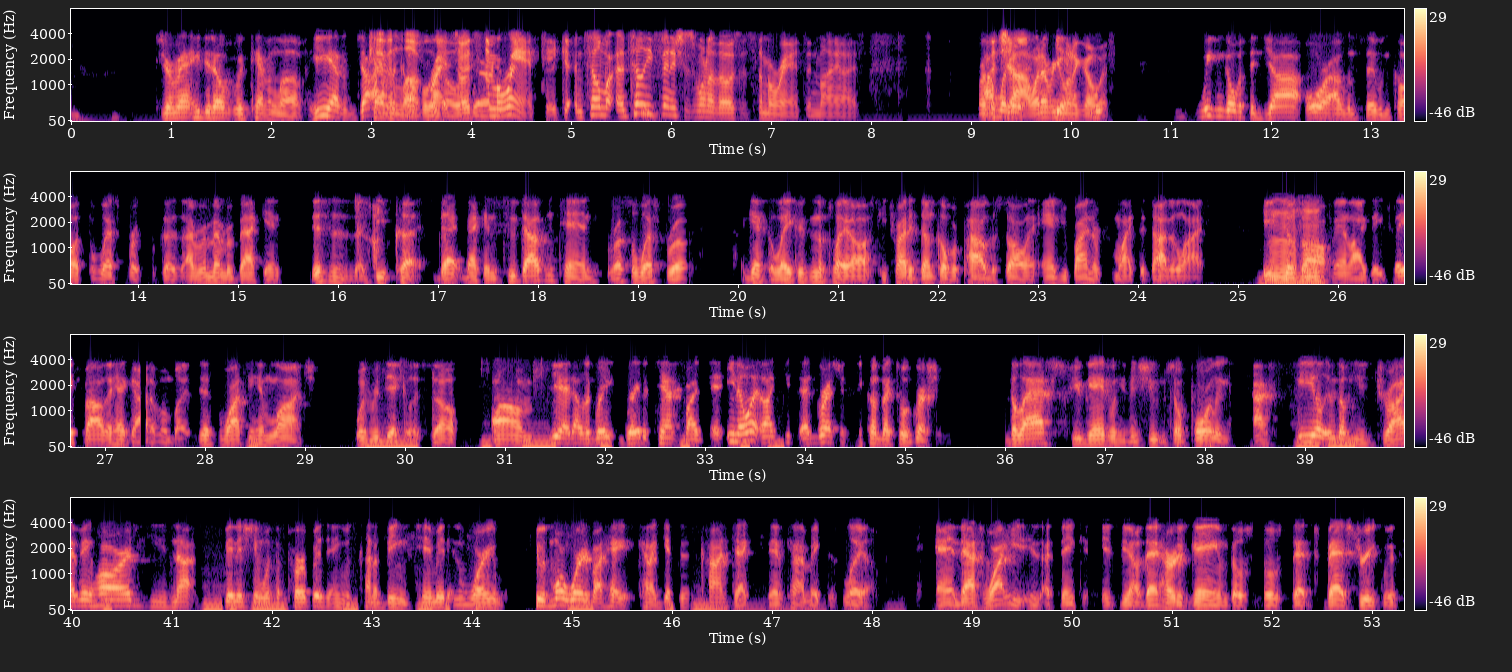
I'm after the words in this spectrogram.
Jermaine, he did it with Kevin Love. He has John has Kevin a Love, right? So it's where- the Morant. It, until until he finishes one of those, it's the Morant in my eyes, or the gonna- Ja, whatever you yeah, want to go we- with. we can go with the jaw, or I was gonna say we can call it the Westbrook because I remember back in this is a deep cut. That back in 2010, Russell Westbrook against the Lakers in the playoffs, he tried to dunk over Paul Gasol and Andrew Bynum from like the dotted line. He took Mhm. off and like they they fouled the heck out of him, but just watching him launch was ridiculous. So um yeah, that was a great great attempt by you know what like aggression. It comes back to aggression. The last few games when he's been shooting so poorly, I feel even though he's driving hard, he's not finishing with a purpose, and he was kind of being timid and worried. He was more worried about, hey, can I get this contact than can I make this layup? And that's why he, his, I think, it, you know, that hurt his game. Those, those, that bad streak with,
